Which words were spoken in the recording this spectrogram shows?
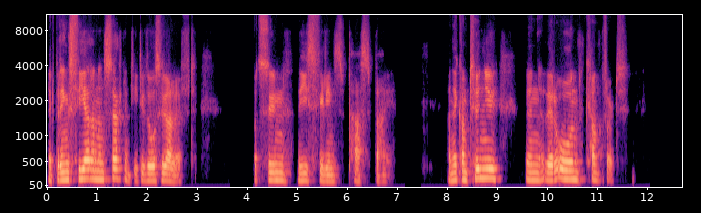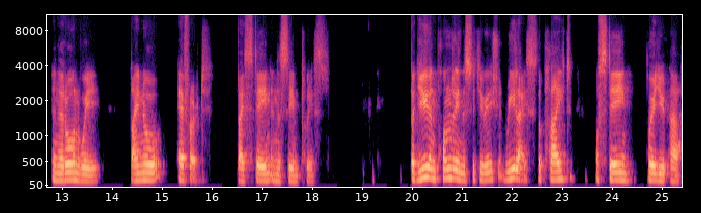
It brings fear and uncertainty to those who are left, but soon these feelings pass by and they continue in their own comfort, in their own way, by no effort, by staying in the same place. But you, in pondering the situation, realize the plight of staying where you are.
